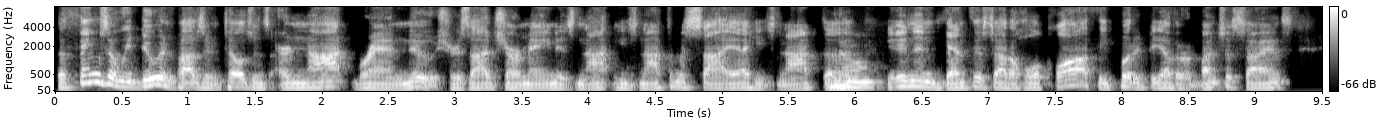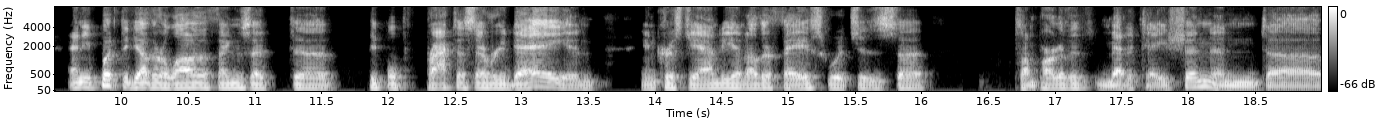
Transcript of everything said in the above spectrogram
the things that we do in positive intelligence are not brand new. Shirzad Chamine is not, he's not the Messiah. He's not, the, no. he didn't invent this out of whole cloth. He put it together a bunch of science and he put together a lot of the things that uh, people practice every day in in Christianity and other faiths, which is uh, some part of it meditation and uh,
